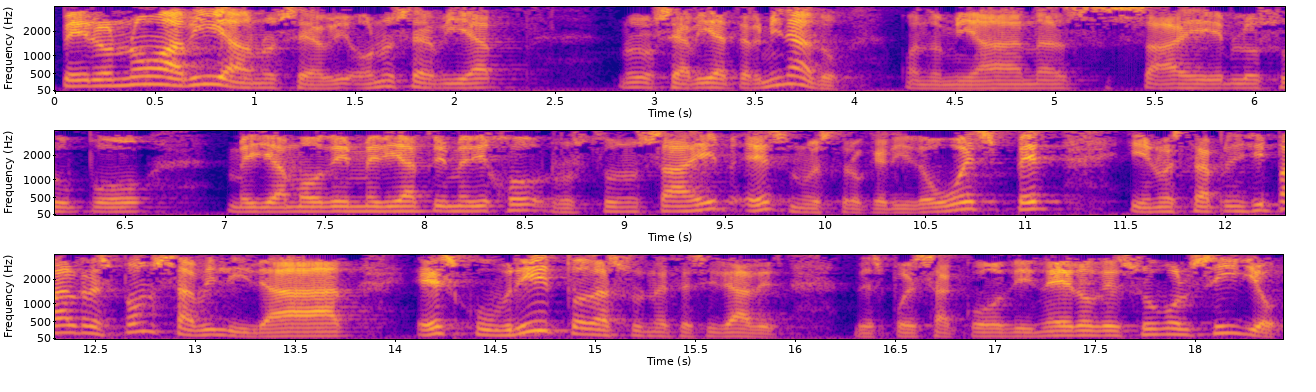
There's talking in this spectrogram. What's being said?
pero no había o no se había, o no se había, no se había terminado. Cuando Mianas Sahib lo supo, me llamó de inmediato y me dijo, Rustum Sahib es nuestro querido huésped y nuestra principal responsabilidad es cubrir todas sus necesidades. Después sacó dinero de su bolsillo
